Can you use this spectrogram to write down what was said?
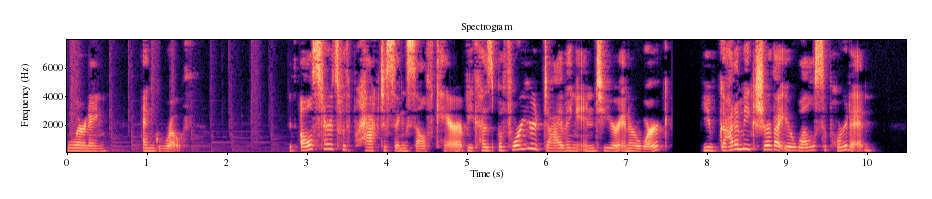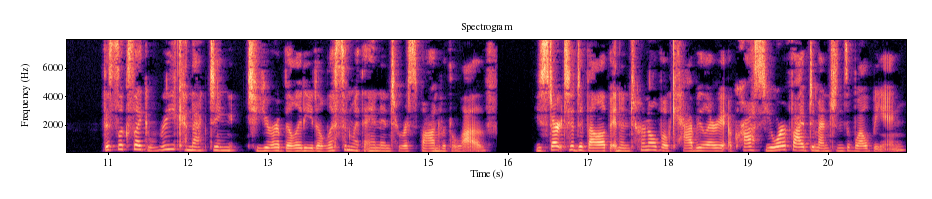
learning, and growth. It all starts with practicing self care because before you're diving into your inner work, you've got to make sure that you're well supported. This looks like reconnecting to your ability to listen within and to respond with love. You start to develop an internal vocabulary across your five dimensions of well being.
